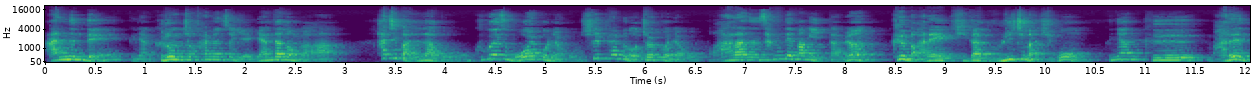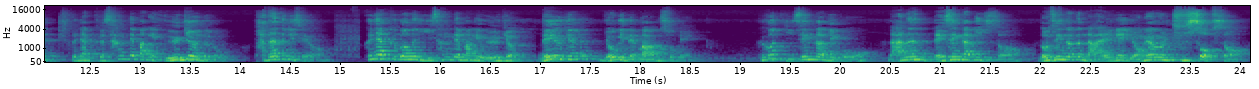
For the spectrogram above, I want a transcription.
않는데 그냥 그런 척 하면서 얘기한다던가 하지 말라고. 그거에서 뭐 할 거냐고. 실패하면 어쩔 거냐고. 말하는 상대방이 있다면 그 말에 귀가 눌리지 마시고 그냥 그 말은 그냥 그 상대방의 의견으로 받아들이세요. 그냥 그거는 이 상대방의 의견. 내 의견은 여기 내 마음속에. 그건 네 생각이고 나는 내 생각이 있어. 너 생각은 나에게 영향을 줄 수 없어.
